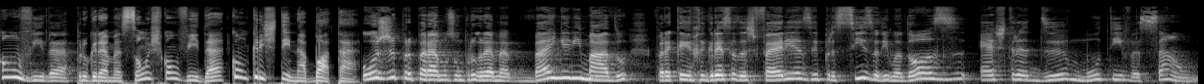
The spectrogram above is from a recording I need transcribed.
Convida. Programa Sons Convida com Cristina Bota. Hoje preparamos um programa bem animado para quem regressa das férias e precisa de uma dose extra de motivação.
